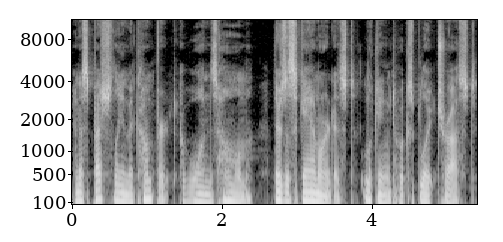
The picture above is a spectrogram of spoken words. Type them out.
and especially in the comfort of one's home. There's a scam artist looking to exploit trust.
